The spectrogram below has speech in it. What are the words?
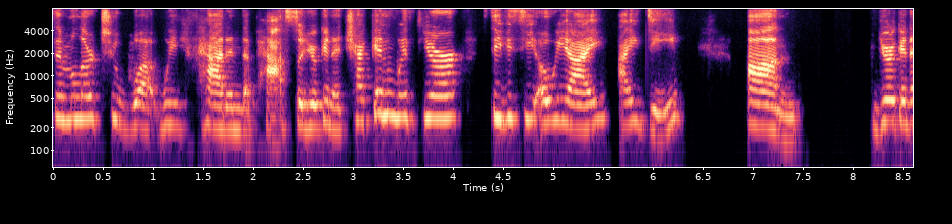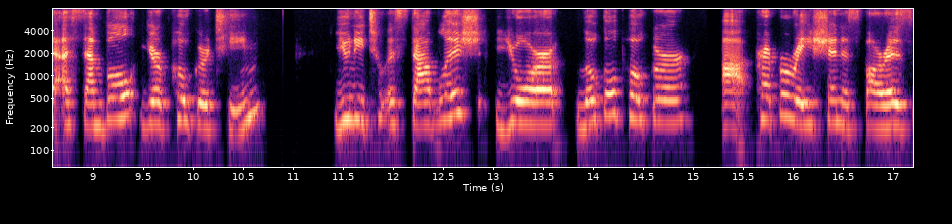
similar to what we've had in the past. So you're going to check in with your CVC OEI ID. Um, you're going to assemble your POCR team. You need to establish your local POCR uh, preparation as far as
